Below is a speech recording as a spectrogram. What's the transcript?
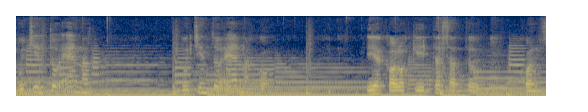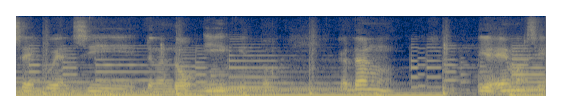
Bucin tuh enak. Bucin tuh enak kok. Iya kalau kita satu konsekuensi dengan doi gitu kadang ya emang sih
